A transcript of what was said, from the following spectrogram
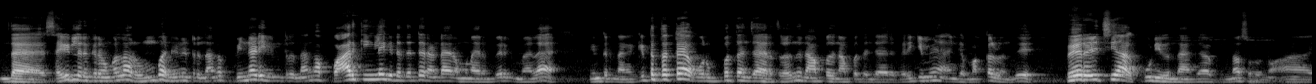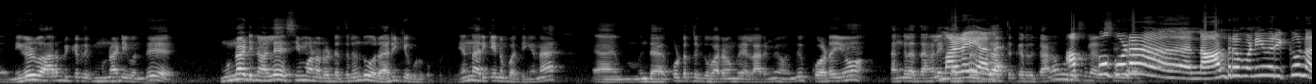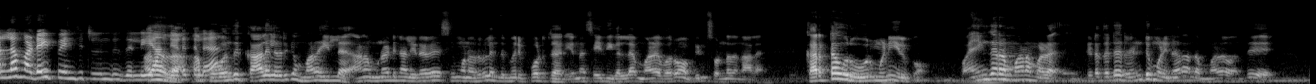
இந்த சைடுல இருக்கிறவங்க எல்லாம் ரொம்ப நின்றுட்டு இருந்தாங்க. பின்னாடி நின்றுட்டு இருந்தாங்க. பார்க்கிங்லேயே கிட்டத்தட்ட ரெண்டாயிரம் மூணாயிரம் பேருக்கு மேல நின்று இருந்தாங்க கிட்டத்தட்ட ஒரு முப்பத்தஞ்சாயிரத்துல இருந்து நாற்பது நாற்பத்தஞ்சாயிரம் வரைக்குமே அங்க மக்கள் வந்து பேரெழுச்சியா கூடியிருந்தாங்க அப்படின்னு தான் சொல்லணும். நிகழ்வு ஆரம்பிக்கிறதுக்கு முன்னாடி வந்து முன்னாடி நாளே சீமானவர்கிட்டத்திலிருந்து ஒரு அறிக்கை கொடுக்கப்பட்டது. என்ன அறிக்கைன்னு பார்த்தீங்கன்னா இந்த கூட்டத்துக்கு வரவங்க எல்லாருமே வந்து கொடையும் தங்களை தாங்களே. காத்துக்கிறதுக்கான ஒரு சில கூட. நாலரை மணி வரைக்கும் நல்ல மழை பெஞ்சிட்டு இருந்தது இல்லையா அந்த இடத்துல? வந்து காலையில வரைக்கும் மழை இல்ல. ஆனா முன்னாடி நாள் இரவே சீமானவர்கள் இந்த மாதிரி போட்டுட்டாரு. என்ன செய்திகள்ல மழை வரும் அப்படின்னு சொன்னதுனால. கரெக்டா ஒரு ஒரு மணி இருக்கும். பயங்கரமான மழை. கிட்டத்தட்ட ரெண்டு மணி நேரம் அந்த மழை வந்து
